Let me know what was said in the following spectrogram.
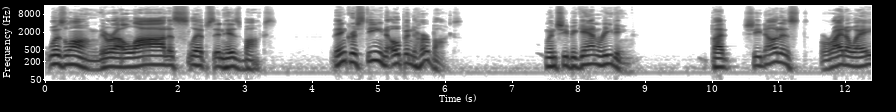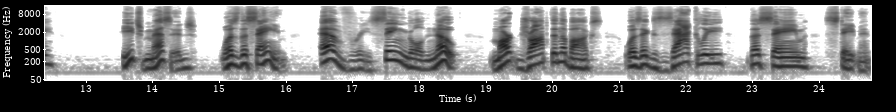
was long. There were a lot of slips in his box. Then Christine opened her box when she began reading, but she noticed right away each message was the same. Every single note Mark dropped in the box was exactly the same statement.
